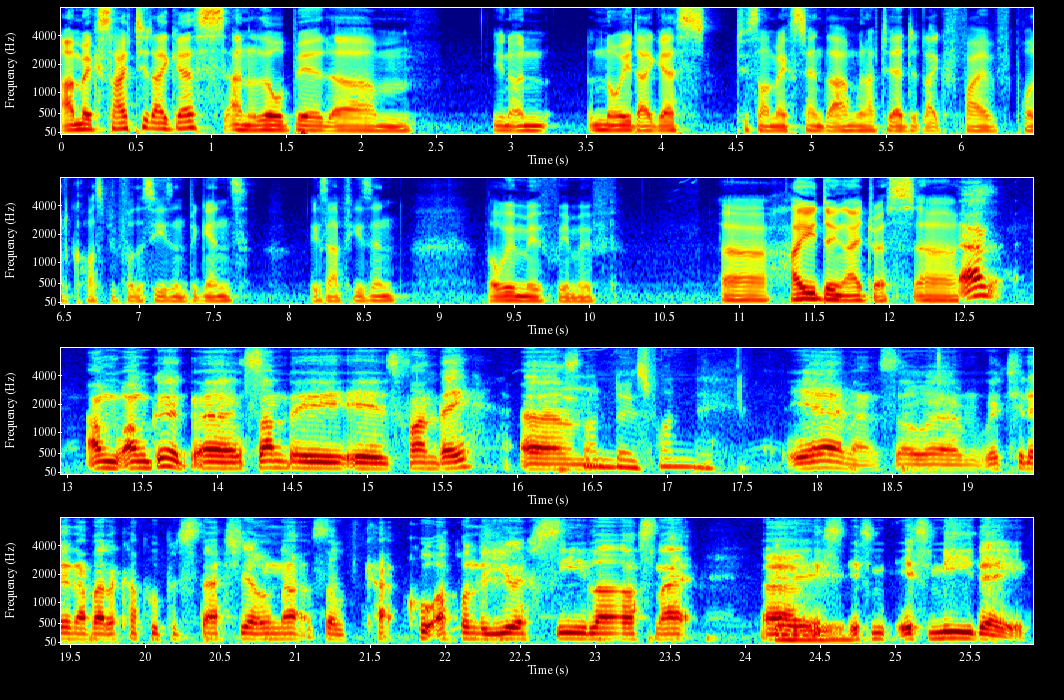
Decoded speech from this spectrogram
I'm excited, I guess, and a little bit, um, you know, annoyed, I guess, to some extent that I'm gonna have to edit like five podcasts before the season begins, exam season. But we move, we move. Uh, how are you doing, Idris? Uh, I'm I'm I'm good. Uh, Sunday is fun day. Um, Sunday's fun day. Yeah, man. So um, we're chilling. I've had a couple pistachio nuts. I've caught up on the UFC last night. Um, it's, it's it's me day.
